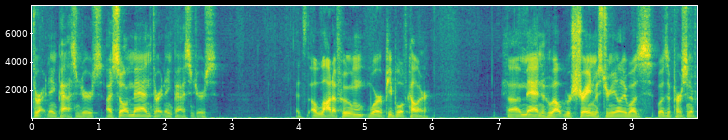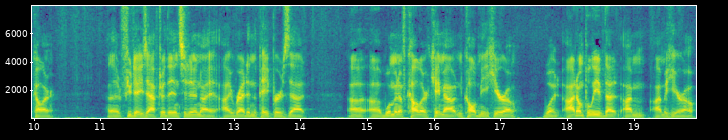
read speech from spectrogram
threatening passengers. I saw a man threatening passengers. A lot of whom were people of color. The man who helped restrain Mr. Neely was, was a person of color. And a few days after the incident, I, I read in the papers that uh, a woman of color came out and called me a hero. What I don't believe that I'm I'm a hero,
